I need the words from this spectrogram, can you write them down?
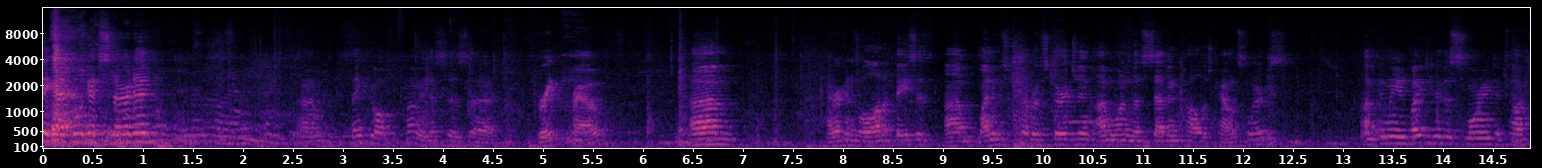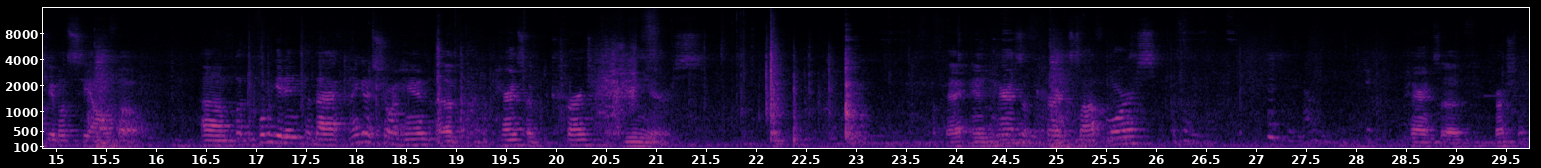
Okay, guys, we'll get started. Um, thank you all for coming. This is a great crowd. Um, I recognize a lot of faces. Um, my name is Trevor Sturgeon. I'm one of the seven college counselors. Um, and we invite you here this morning to talk to you about CIALFO. Um, but before we get into that, can I get a show of hand of the parents of current juniors? Okay, and parents of current sophomores? Parents of freshmen?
